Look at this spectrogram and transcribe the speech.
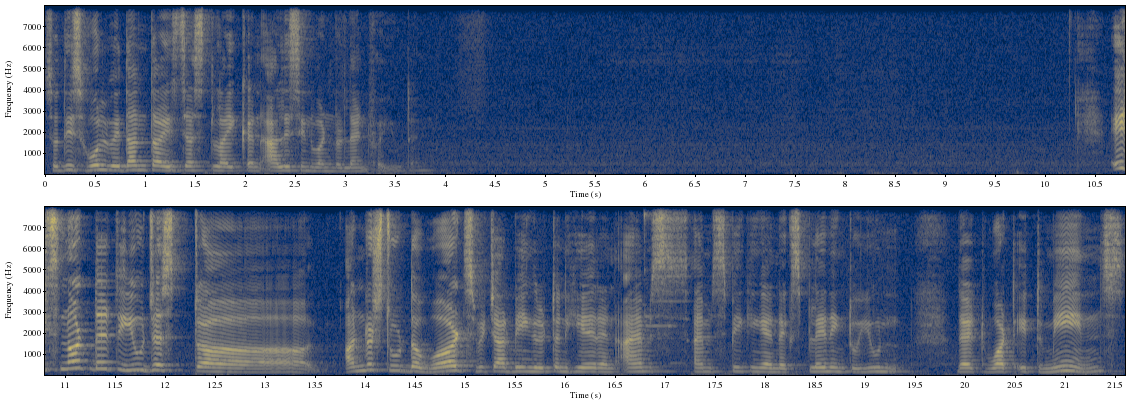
So, this whole Vedanta is just like an Alice in Wonderland for you, then. it's not that you just uh, understood the words which are being written here and i am i am speaking and explaining to you that what it means.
